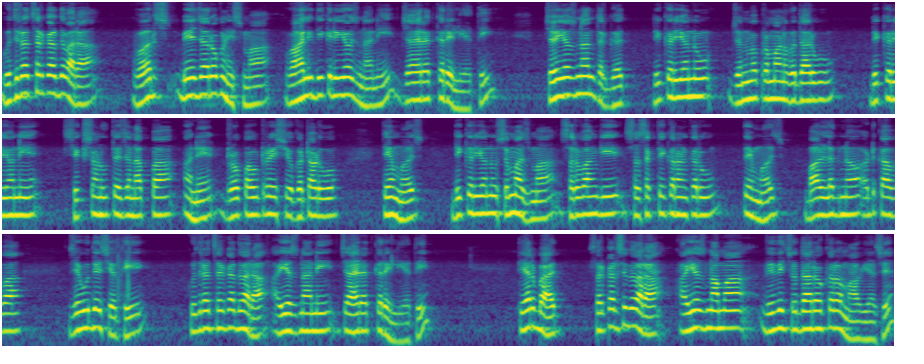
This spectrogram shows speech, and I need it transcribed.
ગુજરાત સરકાર દ્વારા વર્ષ બે હજાર ઓગણીસમાં વહાલી દીકરી યોજનાની જાહેરાત કરેલી હતી. જે યોજના અંતર્ગત દીકરીઓનું જન્મ પ્રમાણ વધારવું, દીકરીઓને શિક્ષણ ઉત્તેજન આપવા અને ડ્રોપ આઉટ રેશિયો ઘટાડવો તેમજ દીકરીઓનું સમાજમાં સર્વાંગી સશક્તિકરણ કરવું તેમજ બાળ લગ્ન અટકાવવા જે ઉદ્દેશ્યથી ગુજરાત સરકાર દ્વારા આ યોજનાની જાહેરાત કરેલી હતી. ત્યારબાદ સરકારશ્રી દ્વારા આ યોજનામાં વિવિધ સુધારો કરવામાં આવ્યા છે.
